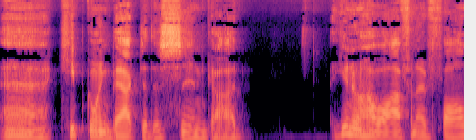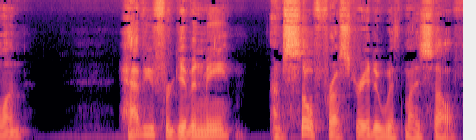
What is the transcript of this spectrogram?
ah, keep going back to this sin, God. You know how often I've fallen. Have you forgiven me? I'm so frustrated with myself.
